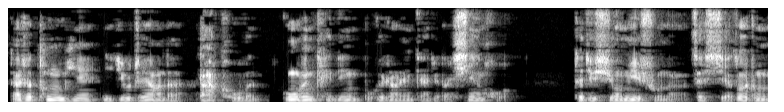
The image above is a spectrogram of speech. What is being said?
但是通篇你就这样的大口吻，公文肯定不会让人感觉到鲜活。这就需要秘书呢在写作中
